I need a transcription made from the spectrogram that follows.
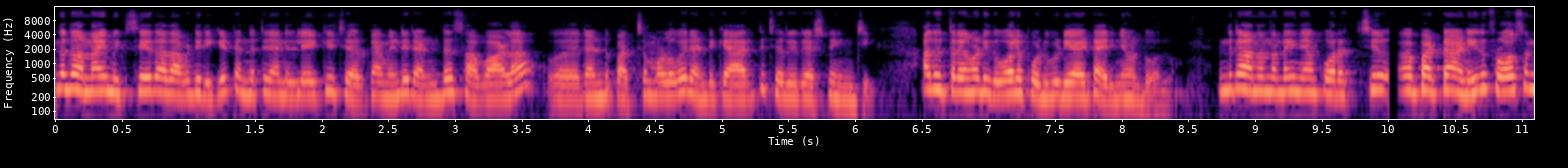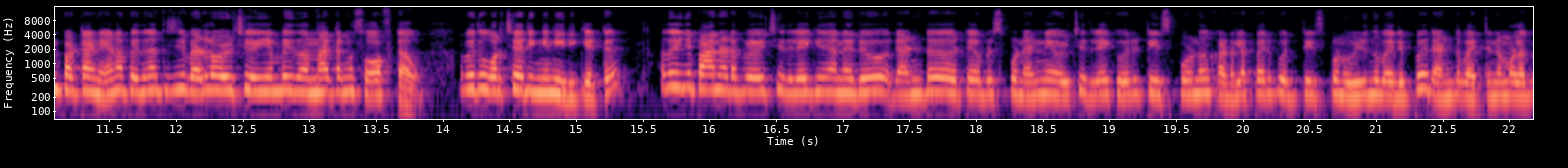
എന്നിട്ട് നന്നായി മിക്സ് ചെയ്ത് അത് അവിടെ ഇരിക്കട്ടെ. എന്നിട്ട് ഞാൻ ഇതിലേക്ക് ചേർക്കാൻ വേണ്ടി രണ്ട് സവാള രണ്ട് പച്ചമുളക് രണ്ട് ക്യാരറ്റ് ചെറിയ കഷ്ണം ഇഞ്ചി. അത് ഇത്രയും കൂടി ഇതുപോലെ പൊടിപൊടിയായിട്ട് അരിഞ്ഞുകൊണ്ട് വന്നു. എന്നിട്ട് അതെന്നുണ്ടെങ്കിൽ ഞാൻ കുറച്ച് പട്ടാണി. ഇത് ഫ്രോസൺ പട്ടാണിയാണ്. അപ്പോൾ ഇതിനകത്ത് ഇച്ചിരി വെള്ളം ഒഴിച്ച് കഴിയുമ്പോൾ ഇത് നന്നായിട്ട് അങ്ങ് സോഫ്റ്റ് ആവും. അപ്പോൾ ഇത് കുറച്ച് നേരം ഇങ്ങനെ ഇരിക്കട്ടെ. അത് കഴിഞ്ഞ് പാനടപ്പ് വെച്ച് ഇതിലേക്ക് ഞാനൊരു രണ്ട് ടേബിൾ സ്പൂൺ എണ്ണ ഒഴിച്ച് ഇതിലേക്ക് ഒരു ടീസ്പൂൺ കടലപ്പരിപ്പ് ഒരു ടീസ്പൂൺ ഉഴുന്ന് പരിപ്പ് രണ്ട് വറ്റനമുളക്.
